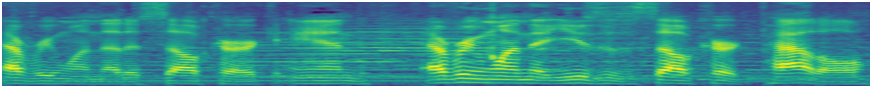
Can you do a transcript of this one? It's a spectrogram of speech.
everyone that is Selkirk. And everyone that uses a Selkirk paddle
